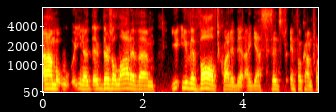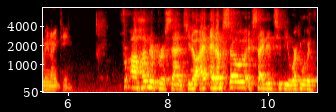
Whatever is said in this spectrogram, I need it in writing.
Um, you know, there, there's a lot of um, you, you've evolved quite a bit, I guess, since InfoComm 2019. A hundred percent, you know, I and I'm so excited to be working with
